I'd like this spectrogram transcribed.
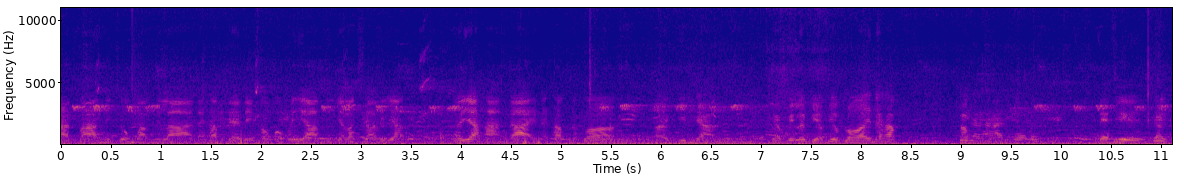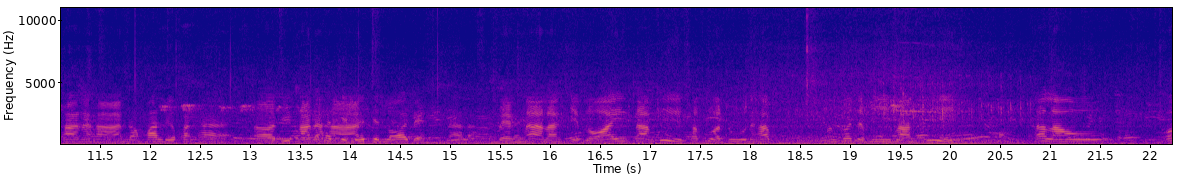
อัดบ้างในช่วงบางเวลานะครับ แต่เด็กเขาก็พยายามที่จะรักษาระยะระยะห่างได้นะครับ แล้วก็เอ่อกินอย่างแบบเป็นระเบียบเรียบร้อยนะครับคที่รับอาหารเขาแบ่งที่จาที่กทานอาหารสองพันเหลือพันห้าเอ่อที่ทานอาถ้าหาเจ็ดรเหลือเจ็ดร้อยแบ่งหน้าหลังแบ่งหน้าหลังเจ็ดร้อยตามที่สำรวจดูนะครับ มันก็จะมีบางที่ ถ้าเราก็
